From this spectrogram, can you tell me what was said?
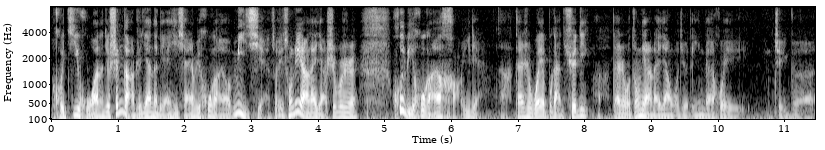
会激活呢？就深港之间的联系显然比沪港要密切，所以从这样来讲，是不是会比沪港要好一点啊？但是我也不敢确定啊，但是我总体上来讲，我觉得应该会这个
